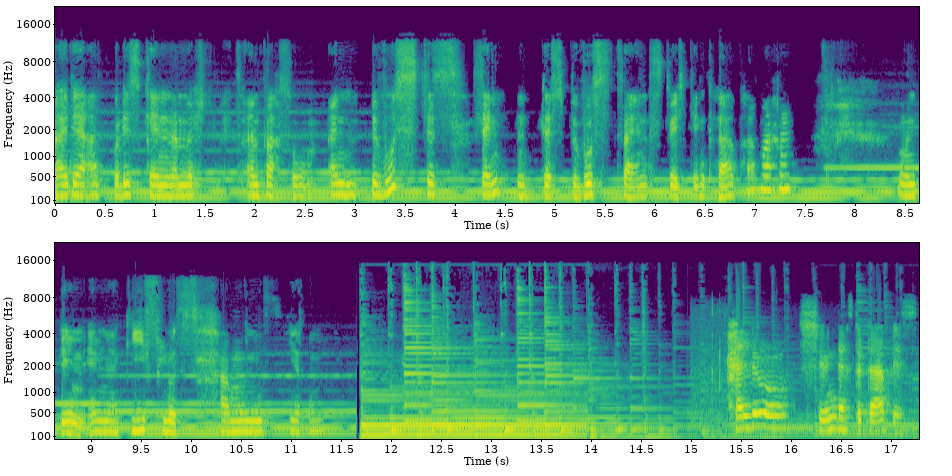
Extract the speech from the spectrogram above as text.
bei der Art Bodyscan, da möchten wir jetzt einfach so ein bewusstes Senden des Bewusstseins durch den Körper machen und den Energiefluss harmonisieren. Hallo, schön, dass du da bist.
